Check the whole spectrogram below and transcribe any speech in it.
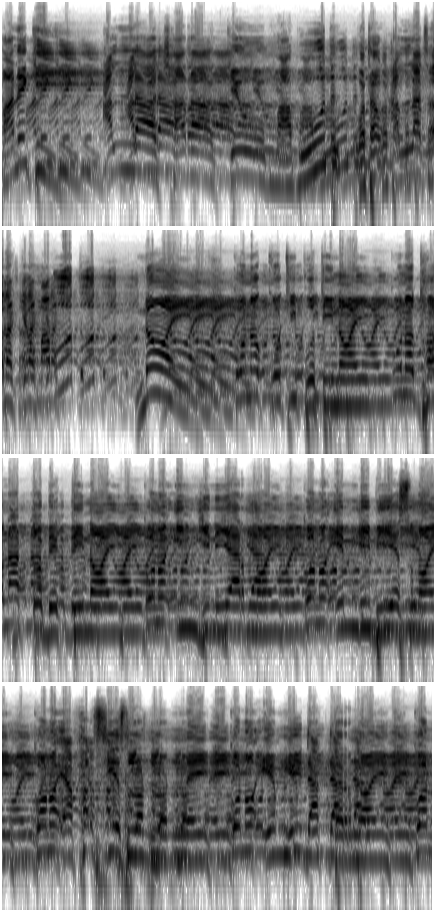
মানে কি? আল্লাহ ছাড়া কেউ মাবুদ? কথা আল্লাহ ছাড়া কেউ মাবুদ? নয়। কোন কোটিপতি নয় কোন ধনাঢ্য ব্যক্তি নয় কোন ইঞ্জিনিয়ার নয় কোন এমবিবিএস নয় কোন এফআরসিএস লন্ডন নেই কোন এমডি ডাক্তার নয় কোন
